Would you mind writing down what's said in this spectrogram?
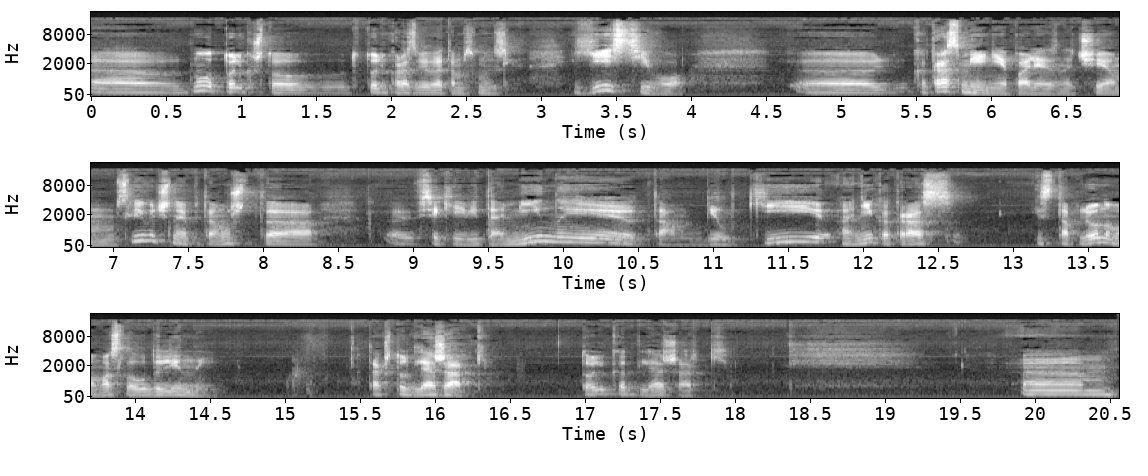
Э, ну, только что, только разве в этом смысле. Есть его э, как раз менее полезно, чем сливочное, потому что э, всякие витамины, там, белки, они как раз из топленого масла удалены. Так что для жарки только для жарки. Эм...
